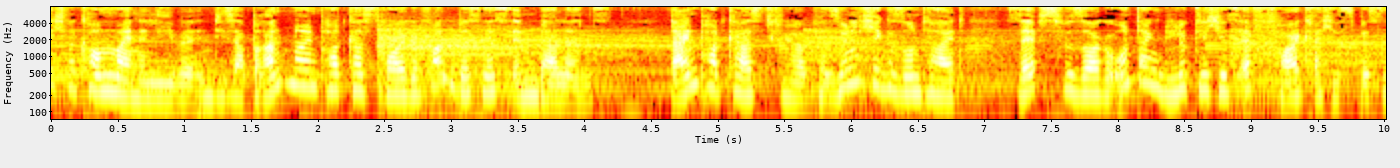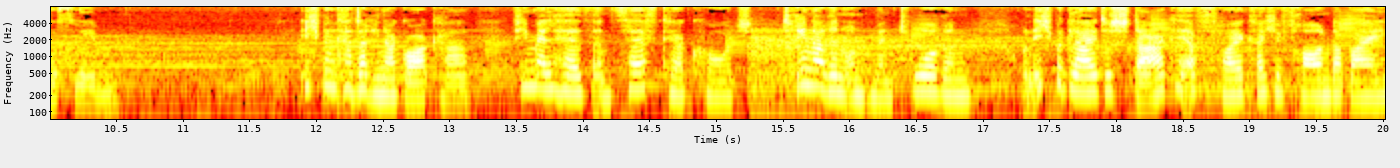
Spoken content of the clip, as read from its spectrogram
Herzlich willkommen, meine Liebe, in dieser brandneuen Podcast-Folge von Business in Balance. Dein Podcast für persönliche Gesundheit, Selbstfürsorge und ein glückliches, erfolgreiches Businessleben. Ich bin Katharina Gorka, Female Health and Self-Care Coach, Trainerin und Mentorin und ich begleite starke, erfolgreiche Frauen dabei,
